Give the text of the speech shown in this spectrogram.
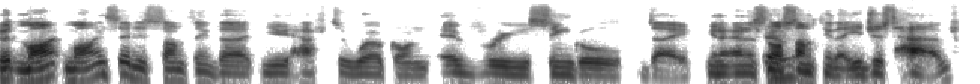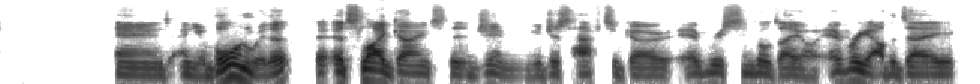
But my, mindset is something that you have to work on every single day, you know, and it's sure. not something that you just have and and you're born with it. It's like going to the gym. You just have to go every single day or every other day,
